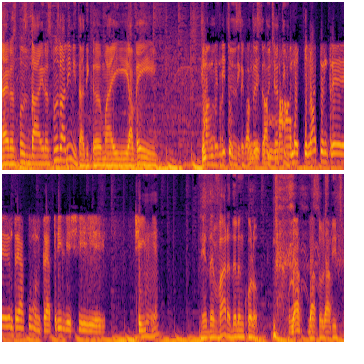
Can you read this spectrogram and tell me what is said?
Ai răspuns, da, ai răspuns la limită, adică mai aveai M-am gândit un fracțiuni de pic. secundă am, și se am, ducea timp. am oscilat între, între acum, între aprilie și, și iunie. E de vară de încolo. Da, da, de da. solstițiu.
